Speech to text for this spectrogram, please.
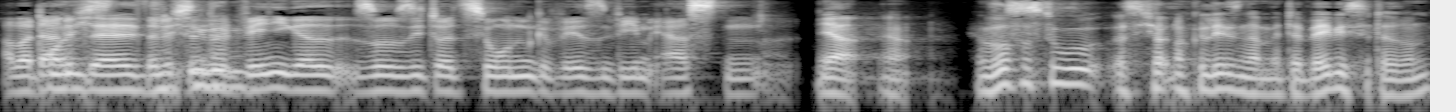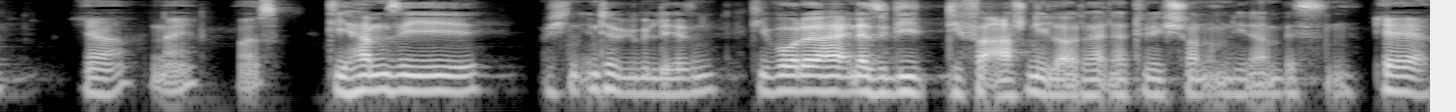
Aber dadurch, Und, äh, dadurch sind halt weniger so Situationen gewesen wie im ersten. Ja, ja. Wusstest du, was ich heute noch gelesen habe mit der Babysitterin? Ja, nee, was? Die haben sie, habe ich ein Interview gelesen, die wurde halt, also die, die verarschen die Leute halt natürlich schon, um die da ein bisschen. Ja, ja.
